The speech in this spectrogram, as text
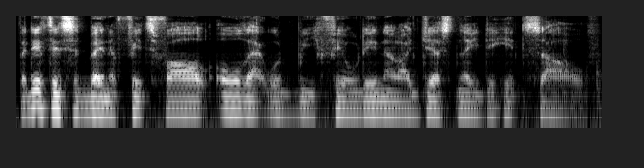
But if this had been a FITS file all that would be filled in and I just need to hit solve.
